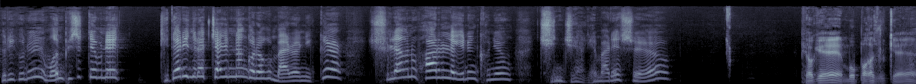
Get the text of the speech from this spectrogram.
그리고는 원피스 때문에 기다리느라 짜증난 거라고 말하니까 신랑은 화를 내기는커녕 진지하게 말했어요. 벽에 못 박아줄게.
